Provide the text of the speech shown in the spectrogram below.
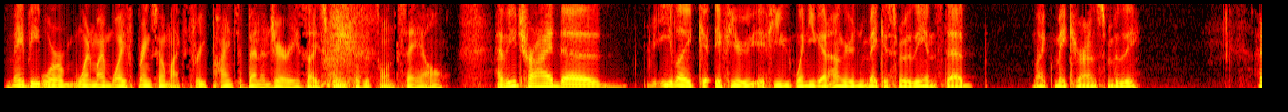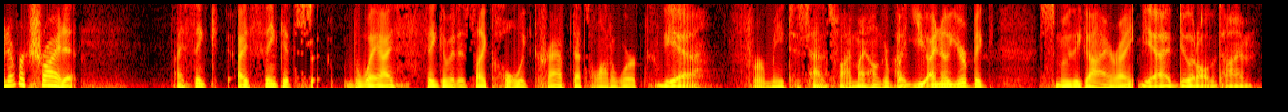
Maybe. or when my wife brings home like three pints of Ben and Jerry's ice cream because it's on sale. have you tried uh, eat like if you if you when you get hungry make a smoothie instead, like make your own smoothie? I never tried it. I think I think it's the way I think of it. it is like holy crap, that's a lot of work Yeah, for me to satisfy my hunger. But you, I know you're a big smoothie guy, right? yeah, I do it all the time.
